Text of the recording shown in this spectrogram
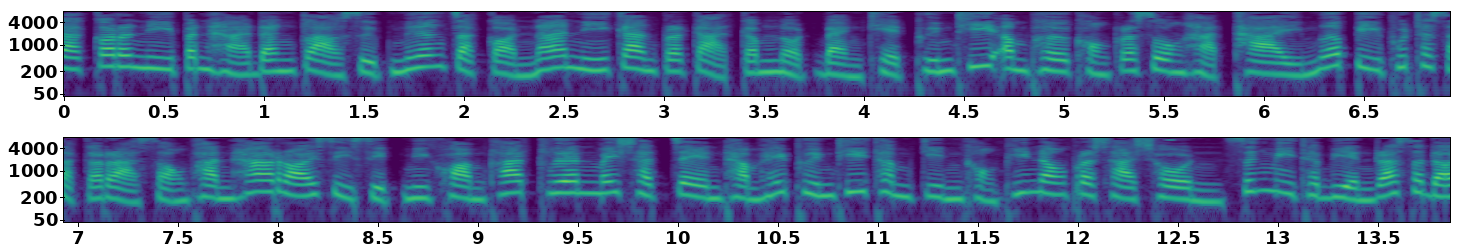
จากกรณีปัญหาดังกล่าวสืบเนื่องจากก่อนหน้านี้การประกาศกำหนดแบ่งเขตพื้นที่อำเภอของกระทรวงหาดไทย เมื่อปีพุทธศักราช 2540 มีความคลาดเคลื่อนไม่ชัดเจนทำให้พื้นที่ทำกินของพี่น้องประชาชน ซึ่งมีทะเบียนราษฎ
